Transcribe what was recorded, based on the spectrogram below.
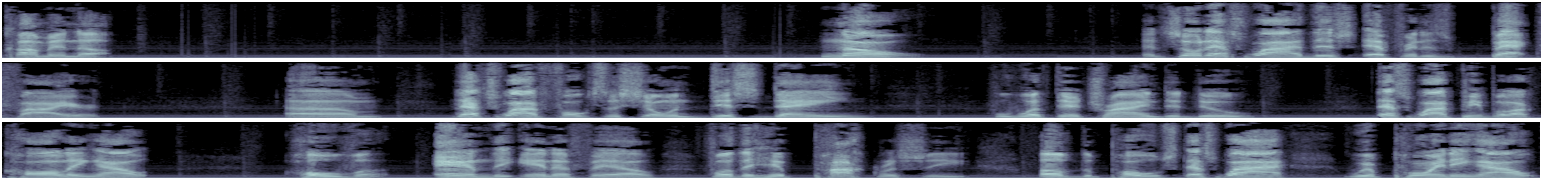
coming up. No. And so that's why this effort is backfired. Um, that's why folks are showing disdain for what they're trying to do. That's why people are calling out Hova and the NFL for the hypocrisy of the post. That's why we're pointing out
